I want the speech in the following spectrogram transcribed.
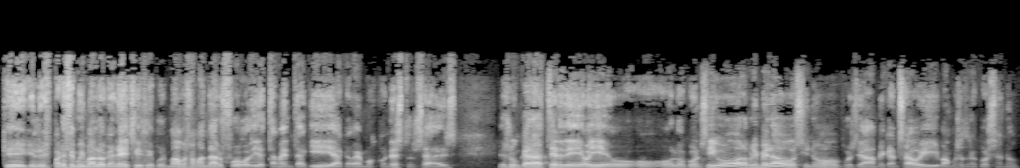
que, les parece muy mal lo que han hecho y dice, pues vamos a mandar fuego directamente aquí y acabemos con esto. O sea, es, es un carácter de, oye, o, lo consigo a la primera o si no, pues ya me he cansado y vamos a otra cosa, ¿no?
